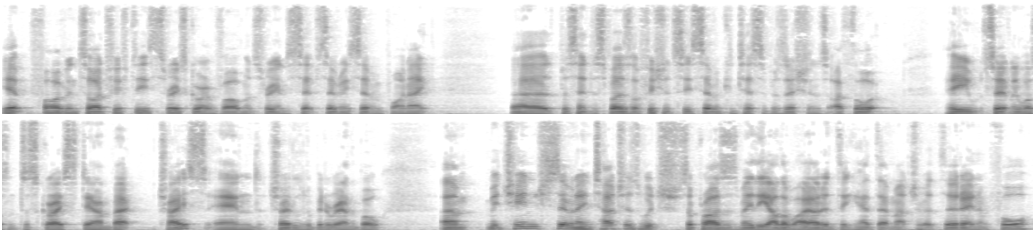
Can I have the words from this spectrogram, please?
Yep, five inside 50s, three score involvements, three intercepts, 77.8 uh, percent disposal efficiency, seven contested possessions. I thought he certainly wasn't disgraced down back chase and showed a little bit around the ball. Um, Mitch Hinge, 17 touches, which surprises me the other way. I didn't think he had that much of it. 13 and 4,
